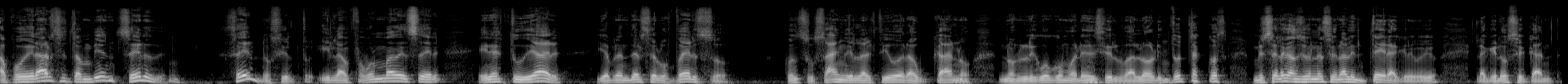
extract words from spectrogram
Apoderarse también, ser, ser, ¿no es cierto? Y la forma de ser era estudiar y aprenderse los versos. Con su sangre el altivo araucano nos legó como herencia el valor y todas estas cosas. Me sé la canción nacional entera, creo yo, la que no se canta.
